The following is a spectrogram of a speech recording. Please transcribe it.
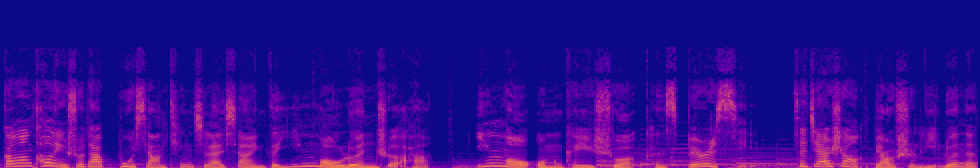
刚刚 Colin 说他不想听起来像一个阴谋论者哈，阴谋我们可以说 conspiracy， 再加上表示理论的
